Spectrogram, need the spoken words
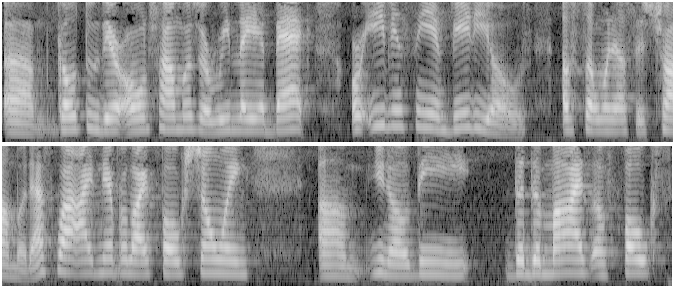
um, go through their own traumas or relay it back, or even seeing videos of someone else's trauma. That's why I never like folks showing, um, you know, the the demise of folks,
